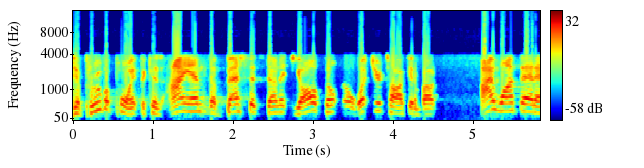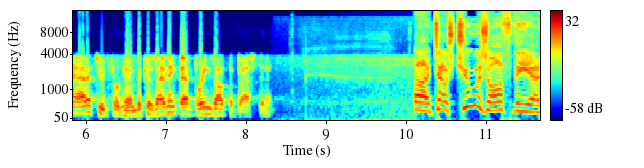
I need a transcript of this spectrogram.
to prove a point because I am the best that's done it. Y'all don't know what you're talking about. I want that attitude from him because I think that brings out the best in him. Uh, Tausch, Chew was off the uh,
